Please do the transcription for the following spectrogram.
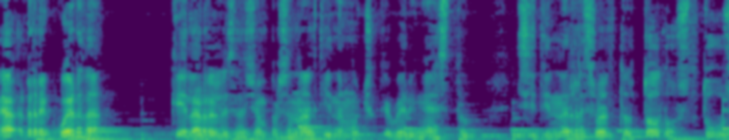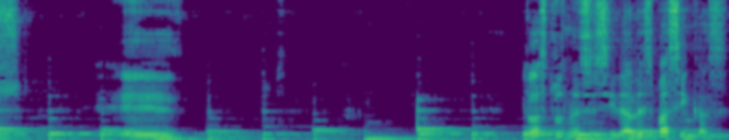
Ah, recuerda que la realización personal tiene mucho que ver en esto. Si tienes resuelto todos tus... Eh, todas tus necesidades básicas,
